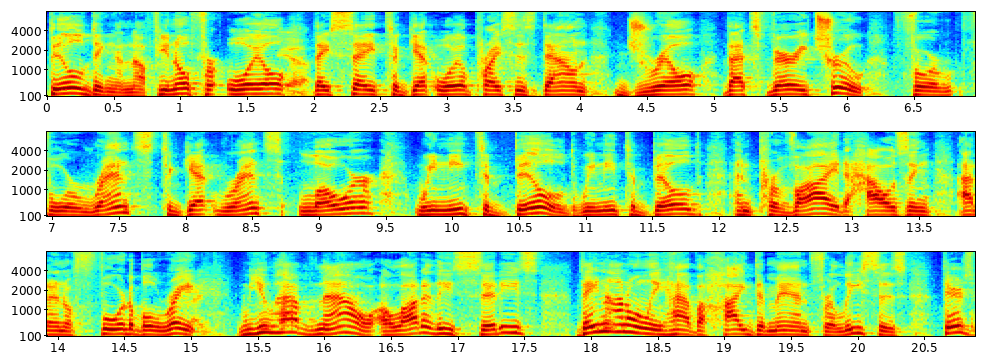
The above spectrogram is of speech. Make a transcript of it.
building enough. You know, for oil, yeah. they say to get oil prices down, drill. That's very true. For, for rents, to get rents lower, we need to build. We need to build and provide housing at an affordable rate. Right. You have now a lot of these cities, they not only have a high demand for leases, there's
